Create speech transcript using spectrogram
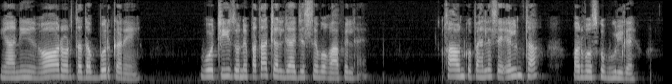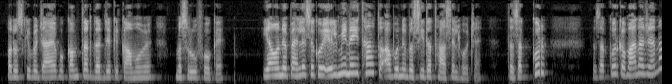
یعنی غور اور تدبر کریں۔ وہ چیز انہیں پتہ چل جائے جس سے وہ غافل ہے خواہ ان کو پہلے سے علم تھا اور وہ اس کو بھول گئے اور اس کی بجائے وہ کم تر درجے کے کاموں میں مصروف ہو گئے۔ یا انہیں پہلے سے کوئی علم ہی نہیں تھا تو اب انہیں بصیرت حاصل ہو جائے۔ تذکر تذکر کا مانا جو ہے نا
